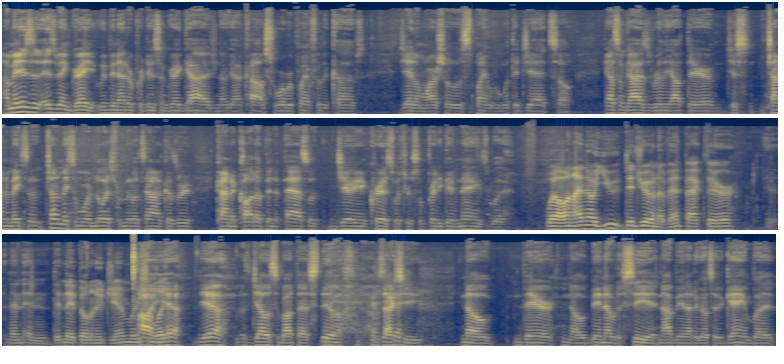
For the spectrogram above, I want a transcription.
I mean, it's, it's been great. We've been able to produce some great guys. You know, got Kyle Schwarber playing for the Cubs, Jalin Marshall is playing with the Jets. So got some guys really out there just trying to make some trying to make some more noise for Middletown because we're kind of caught up in the past with Jerry and Cris, which are some pretty good names. But Well, and I know you did. You have an event back there, and then and didn't they build a new gym oh, recently? Oh yeah, yeah. I was jealous about that. Still, I was actually, you know, there, you know, being able to see it, not being able to go to the game, but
